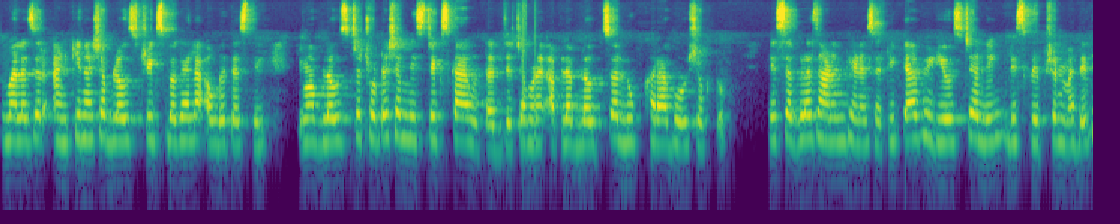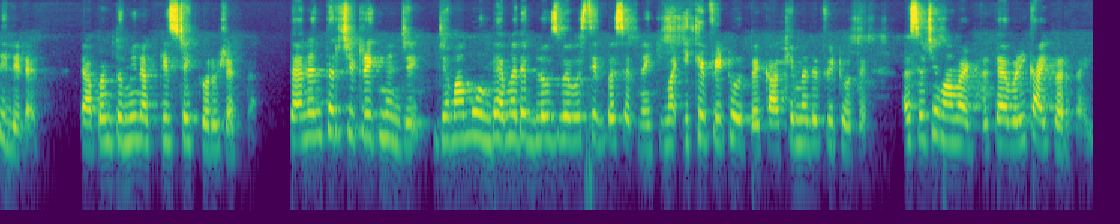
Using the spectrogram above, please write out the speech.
तुम्हाला जर आणखीन अशा ब्लाऊज ट्रिक्स बघायला आवडत असतील किंवा ब्लाऊजच्या छोट्याशा मिस्टेक्स काय होतात ज्याच्यामुळे आपल्या ब्लाऊजचा लुक खराब होऊ शकतो हे सगळं जाणून घेण्यासाठी त्या व्हिडिओजच्या लिंक डिस्क्रिप्शनमध्ये दिलेल्या आहेत. त्या आपण तुम्ही नक्कीच चेक करू शकता. त्यानंतरची ट्रिक म्हणजे जेव्हा मोंढ्यामध्ये ब्लाऊज व्यवस्थित बसत नाही किंवा इथे फिट होतोय काखेमध्ये फिट होतोय असं जेव्हा वाटतं त्यावेळी काय करता येईल?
